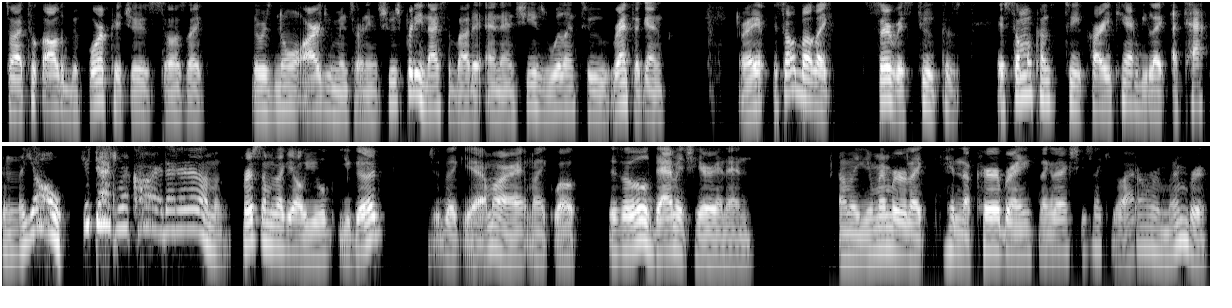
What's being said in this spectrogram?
So I took all the before pictures. So I was like, there was no arguments or anything. She was pretty nice about it, and then she's willing to rent again, right? It's all about like service too, because if someone comes to your car, you can't be like attacking, like, yo, you damaged my car. Da, da, da. I'm like, first, I'm like, yo, you you good? She's like, yeah, I'm all right. I'm like, well, there's a little damage here. And then I'm like, you remember like hitting a curb or anything like that? She's like, yo, I don't remember.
